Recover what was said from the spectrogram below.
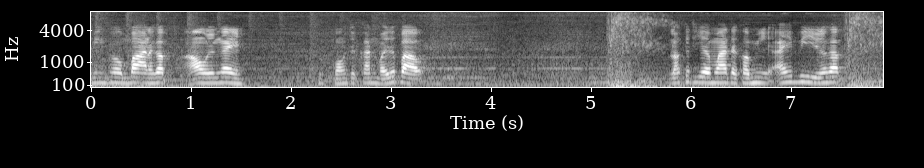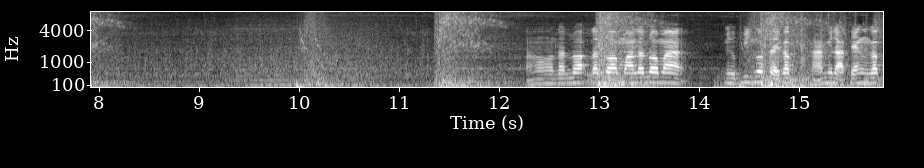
วิ่งเข้าบ้านนะครับ เอายังไงลูกฟองจะกันไหวหรือเปล่าล็อกเกตเทียร์มาแต่เขามีไอบีอยู่นะครับ ลัดล้อลัดล้อมาลัดล้อมานี่วิ่งเข้าใส่ครับหามิลาดแทงครับ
